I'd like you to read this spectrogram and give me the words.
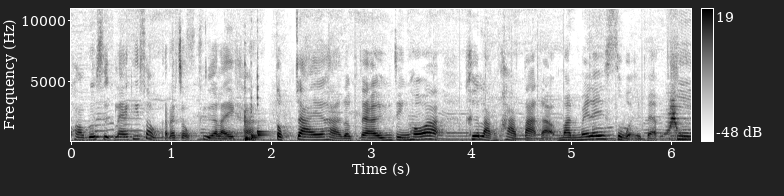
ความรู้สึกแรกที่ส่องกระจกคืออะไรคะตกใจค่ะตกใจจริงๆ เพราะว่าคือหลังผ่าตัดอะมันไม่ได้สวยแบบที่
